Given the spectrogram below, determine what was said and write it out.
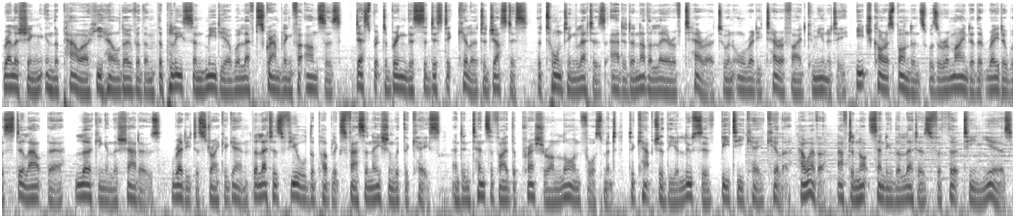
relishing in the power he held over them. The police and media were left scrambling for answers, desperate to bring this sadistic killer to justice. The taunting letters added another layer of terror to an already terrified community. Each correspondence was a reminder that Rader was still out there, lurking in the shadows, ready to strike again. The letters fueled the public's fascination with the case and intensified the pressure on law enforcement to capture the elusive BTK killer. However, after not sending the letters for 13 years,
